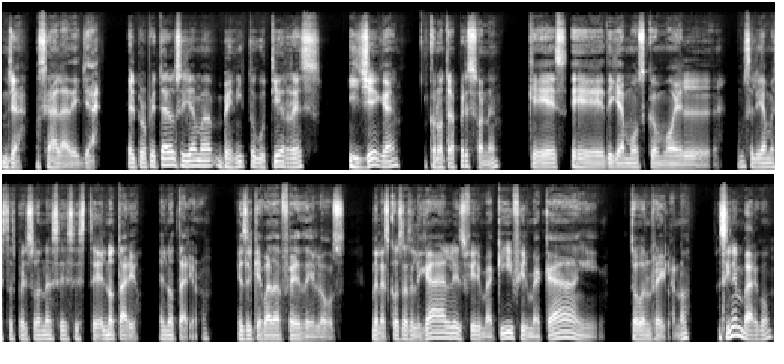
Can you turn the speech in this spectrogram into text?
ya, o sea, la de ya. El propietario se llama Benito Gutiérrez y llega con otra persona que es, eh, digamos, como el, ¿cómo se le llama a estas personas? Es este, el notario, el notario, ¿no? Es el que va a dar fe de los, de las cosas legales, firme aquí, firme acá y todo en regla, ¿no? Sin embargo,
